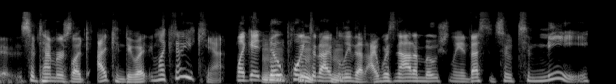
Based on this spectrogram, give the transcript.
uh, September's like, I can do it. I'm like, no, you can't. Like at no Mm, point mm, did I mm. believe that. I was not emotionally invested. So to me,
